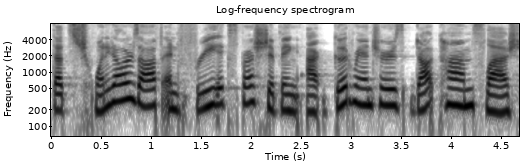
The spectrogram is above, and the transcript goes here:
That's $20 off and free express shipping at goodranchers.com slash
